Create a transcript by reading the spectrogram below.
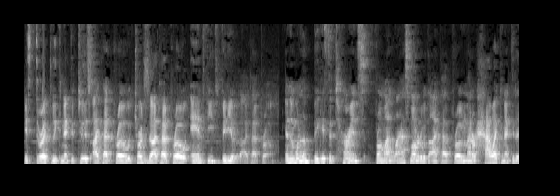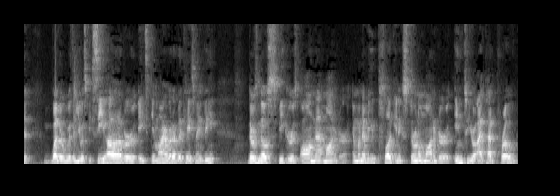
is directly connected to this iPad Pro. It charges the iPad Pro and feeds video to the iPad Pro. And then one of the biggest deterrents from my last monitor with the iPad Pro, no matter how I connected it, whether with a USB-C hub or HDMI or whatever the case may be, there was no speakers on that monitor. And whenever you plug an external monitor into your iPad Pro,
